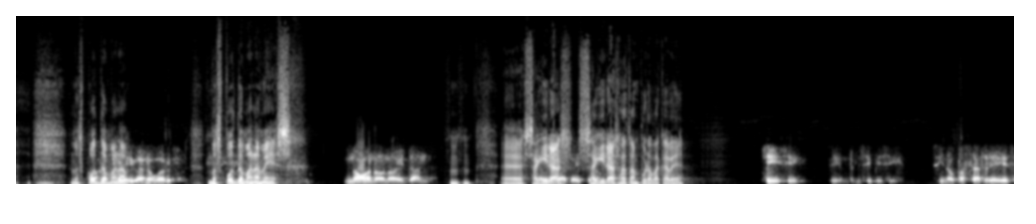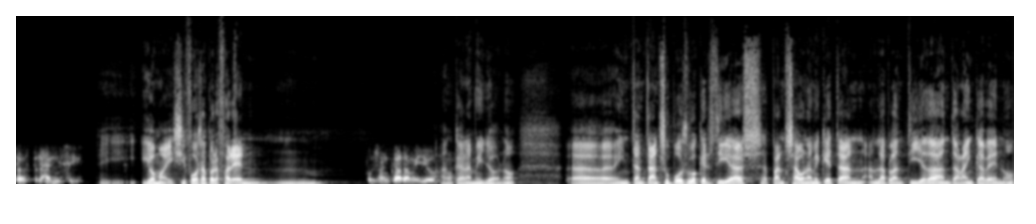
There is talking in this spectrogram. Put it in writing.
no es pot ah, demanar... De números... No es pot demanar més? No, no, no, i tant. Uh -huh. eh, seguiràs, seguiràs la temporada que ve? Sí, sí, sí, en principi sí. Si no passa res estrany, sí. I, i home, i si fos a preferent... Pues encara millor. No? Encara millor, no? Eh, intentant, suposo, aquests dies pensar una miqueta en, en la plantilla de, de l'any que ve, no?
